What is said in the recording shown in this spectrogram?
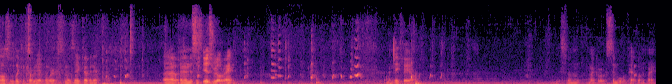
also like a covenant that works, Mosaic covenant. Uh, and then this is Israel, right? And they fail. This Michael wrote symbol of heaven, right?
